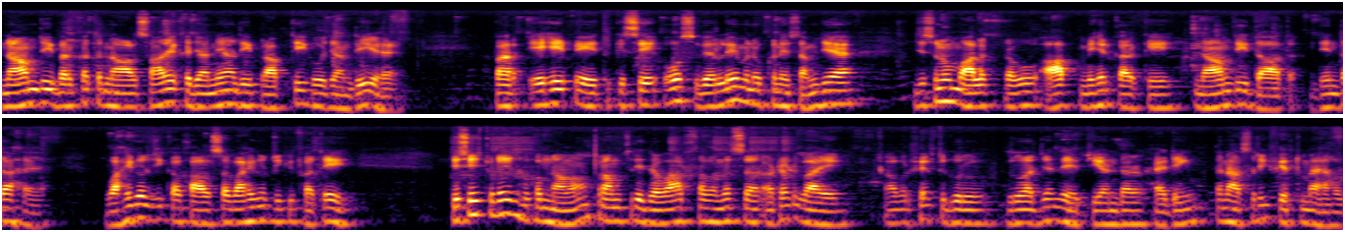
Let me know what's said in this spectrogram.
ਨਾਮ ਦੀ ਬਰਕਤ ਨਾਲ ਸਾਰੇ ਖਜ਼ਾਨਿਆਂ ਦੀ ਪ੍ਰਾਪਤੀ ਹੋ ਜਾਂਦੀ ਹੈ। ਪਰ ਇਹ ਭੇਤ ਕਿਸੇ ਉਸ ਵਿਰਲੇ ਮਨੁੱਖ ਨੇ ਸਮਝਿਆ ਜਿਸ ਨੂੰ ਮਾਲਕ ਪ੍ਰਭੂ ਆਪ ਮਿਹਰ ਕਰਕੇ ਨਾਮ ਦੀ ਦਾਤ ਦਿੰਦਾ ਹੈ। ਵਾਹਿਗੁਰੂ ਜੀ ਕਾ ਖਾਲਸਾ, ਵਾਹਿਗੁਰੂ ਜੀ ਕੀ ਫਤਿਹ। This is today's Hukamnama from Sri Darbar Sahib Amritsar uttered by our fifth Guru, Guru Arjan Dev Ji under heading Tanasri Fifth Mahal.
